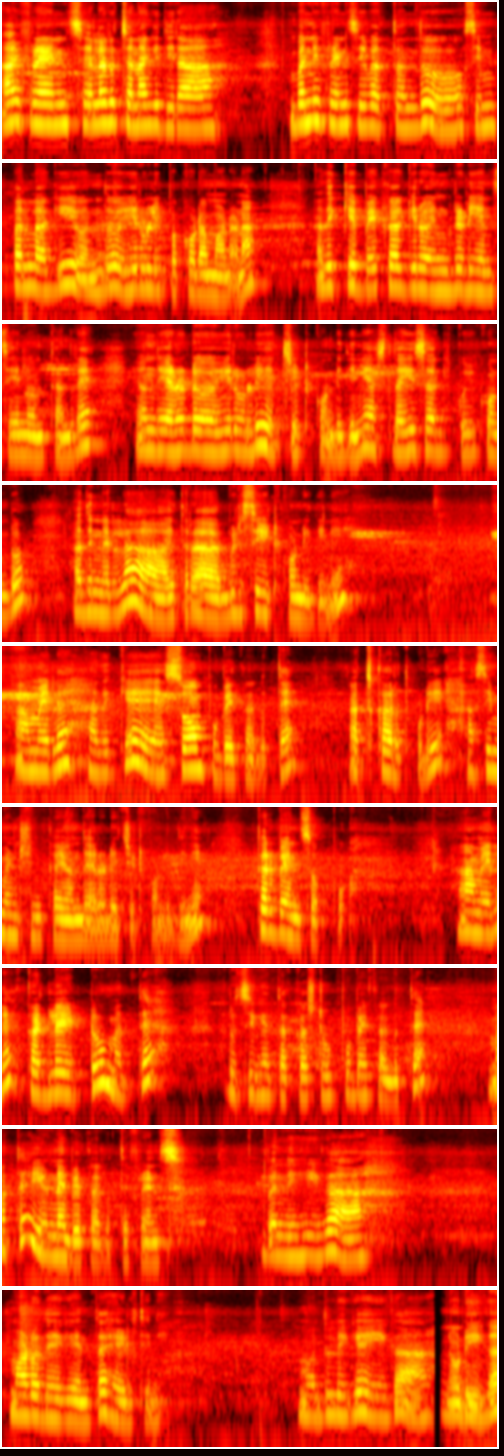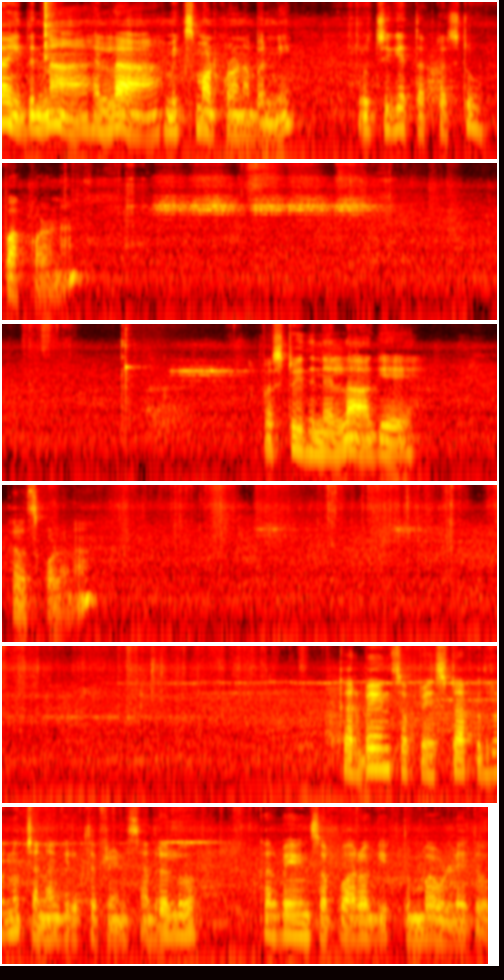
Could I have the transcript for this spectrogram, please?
Hi friends ಎಲ್ಲರೂ ಚೆನ್ನಾಗಿದ್ದೀರಾ? ಬನ್ನಿ ಫ್ರೆಂಡ್ಸ್ ಇವತ್ತೊಂದು ಸಿಂಪಲ್ಲಾಗಿ ಒಂದು ಈರುಳ್ಳಿ ಪಕೋಡ ಮಾಡೋಣ. ಅದಕ್ಕೆ ಬೇಕಾಗಿರೋ ಇಂಗ್ರೀಡಿಯೆಂಟ್ಸ್ ಏನು ಅಂತಂದರೆ, ಒಂದು ಎರಡು ಈರುಳ್ಳಿ ಹೆಚ್ಚಿಟ್ಕೊಂಡಿದ್ದೀನಿ. ಆ ಸ್ಲೈಸಾಗಿ ಕುಯ್ಕೊಂಡು ಅದನ್ನೆಲ್ಲ ಈ ಥರ ಬಿಡಿಸಿ ಇಟ್ಕೊಂಡಿದ್ದೀನಿ. ಆಮೇಲೆ ಅದಕ್ಕೆ ಸೋಂಪು ಬೇಕಾಗುತ್ತೆ. ಅಚ್ಕಾರದ ಪುಡಿ, ಹಸಿಮೆಣ್ಸಿನ್ಕಾಯಿ ಒಂದು ಎರಡು ಹೆಚ್ಚಿಟ್ಕೊಂಡಿದ್ದೀನಿ. ಕರ್ಬೇವಿನ ಸೊಪ್ಪು. ಆಮೇಲೆ ಕಡಲೆ ಹಿಟ್ಟು ಮತ್ತು ರುಚಿಗೆ ತಕ್ಕಷ್ಟು ಉಪ್ಪು ಬೇಕಾಗುತ್ತೆ. ಮತ್ತು ಎಣ್ಣೆ ಬೇಕಾಗುತ್ತೆ ಫ್ರೆಂಡ್ಸ್ ಬನ್ನಿ, ಈಗ ಮಾಡೋದು ಹೇಗೆ ಅಂತ ಹೇಳ್ತೀನಿ. ಮೊದಲಿಗೆ ಈಗ ನೋಡಿ, ಈಗ ಇದನ್ನು ಎಲ್ಲ ಮಿಕ್ಸ್ ಮಾಡ್ಕೊಳ್ಳೋಣ ಬನ್ನಿ. ರುಚಿಗೆ ತಕ್ಕಷ್ಟು ಉಪ್ಪು ಹಾಕ್ಕೊಳ್ಳೋಣ. ಫಸ್ಟು ಇದನ್ನೆಲ್ಲ ಹಾಗೆ ಕಲಿಸ್ಕೊಳ್ಳೋಣ. ಕರ್ಬೇವಿನ ಸೊಪ್ಪು ಎಷ್ಟು ಹಾಕಿದ್ರೂ ಚೆನ್ನಾಗಿರುತ್ತೆ ಫ್ರೆಂಡ್ಸ್. ಅದರಲ್ಲೂ ಕರ್ಬೇವಿನ ಸೊಪ್ಪು ಆರೋಗ್ಯಕ್ಕೆ ತುಂಬ ಒಳ್ಳೆಯದು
